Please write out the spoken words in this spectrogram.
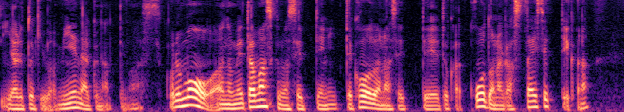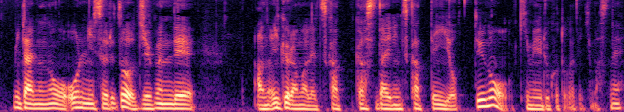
やるときは見えなくなってますこれもあのメタマスクの設定に行って高度な設定とか高度なガス代設定かな？みたいなのをオンにすると自分であのいくらまで使ガス代に使っていいよっていうのを決めることができますね。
